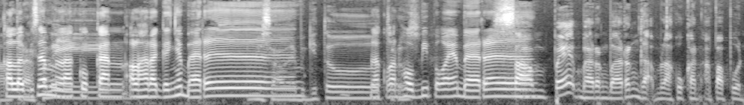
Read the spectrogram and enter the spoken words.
kalau bisa melakukan olahraganya bareng. misalnya begitu. melakukan terus hobi pokoknya bareng. sampai bareng-bareng nggak melakukan apa pun.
